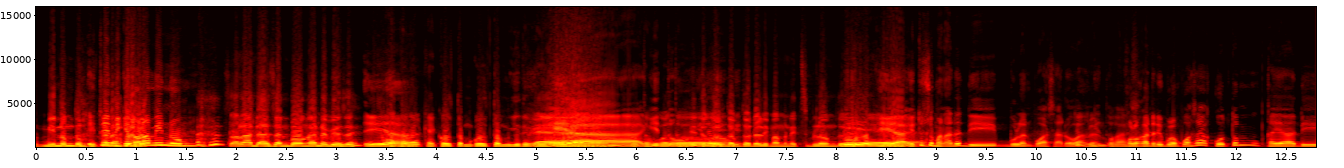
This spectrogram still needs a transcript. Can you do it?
minum tuh. itu yang bikin orang minum Soalnya ada azan bohongannya biasanya. iya Atau kayak kultum-kultum gitu kan. Iya, Kultum-kultum. gitu. Itu Iya. kultum tuh udah 5 menit sebelum tuh. Iya. Iya, itu cuman ada di bulan puasa doang bulan gitu. puasa. Kalau nggak ada di bulan puasa, kultum kayak di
